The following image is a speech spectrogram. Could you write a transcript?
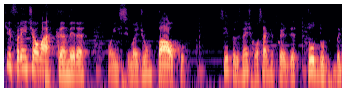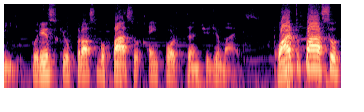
de frente a uma câmera ou em cima de um palco, simplesmente conseguem perder todo o brilho. Por isso que o próximo passo é importante demais. Quarto passo,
